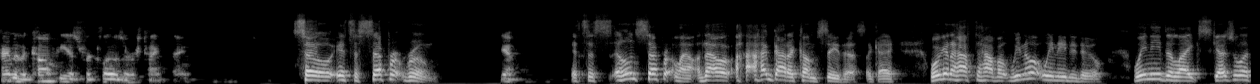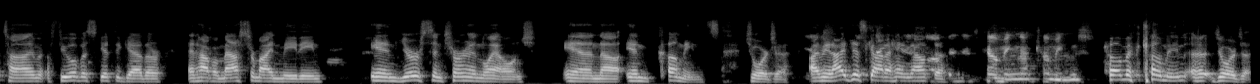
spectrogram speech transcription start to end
Kind of the coffee is for closers type thing. So it's a separate room. Yeah. It's its own separate lounge. Now I've got to come see this. Okay, we're gonna have to have a. We know what we need to do. We need to like schedule a time. A few of us get together and have a mastermind meeting in your Centurion Lounge in uh, in Cummings, Georgia. Yes. I mean, I just got to hang out there. It's Cumming, not Cummings. Cumming, coming, uh, Georgia.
